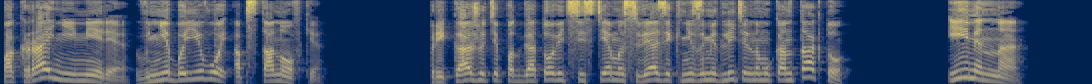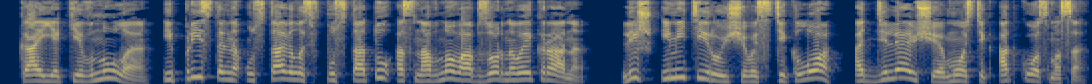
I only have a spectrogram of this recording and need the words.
По крайней мере, в небоевой обстановке. Прикажете подготовить системы связи к незамедлительному контакту? Именно! Кайя кивнула и пристально уставилась в пустоту основного обзорного экрана, лишь имитирующего стекло, отделяющее мостик от космоса.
